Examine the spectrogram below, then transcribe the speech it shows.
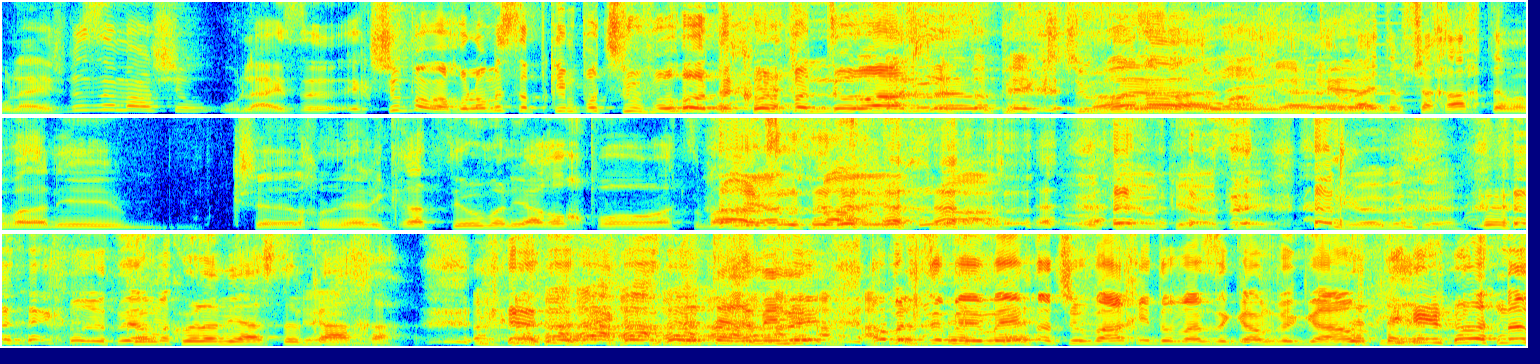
אולי יש בזה משהו, אולי זה... שוב פעם, אנחנו לא מספקים פה תשובות, הכל לא פתוח. באנו לספק תשובות, לא, זה לא, בטוח. אני- כן. אולי אתם שכחתם, אבל אני, כשאנחנו נהיה לקראת סיום, אני אערוך פה הצבעה. יהיה הצבעה, יהיה הצבעה. אוקיי, אוקיי, אוקיי. אני אוהב את זה. כולם יעשו כן. ככה. אבל זה באמת, התשובה הכי טובה זה גם וגם, כאילו, לא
